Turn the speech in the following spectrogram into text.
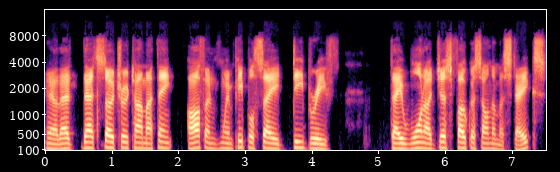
Yeah, that that's so true, Tom. I think often when people say debrief, they want to just focus on the mistakes.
